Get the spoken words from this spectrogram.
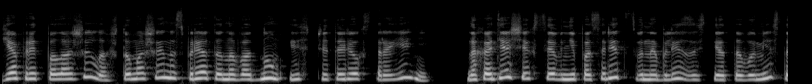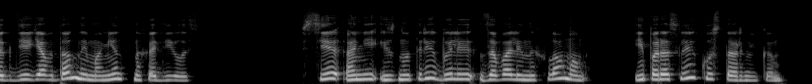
Я предположила, что машина спрятана в одном из четырех строений, находящихся в непосредственной близости от того места, где я в данный момент находилась. Все они изнутри были завалены хламом и поросли кустарником.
